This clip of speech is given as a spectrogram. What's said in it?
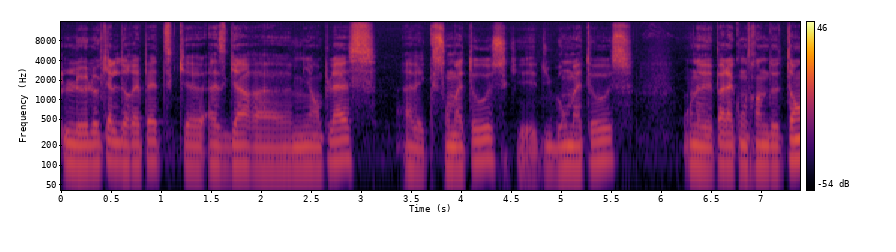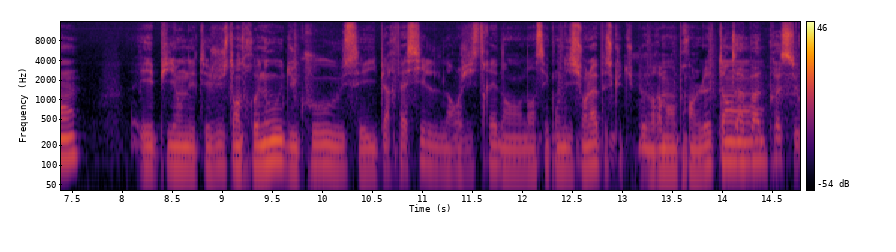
le local de répète que Asgard a mis en place avec son matos, qui est du bon matos. On n'avait pas la contrainte de temps. Et puis on était juste entre nous, du coup c'est hyper facile d'enregistrer dans, dans ces conditions-là parce que tu peux vraiment prendre le temps. T'as pas de pression.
